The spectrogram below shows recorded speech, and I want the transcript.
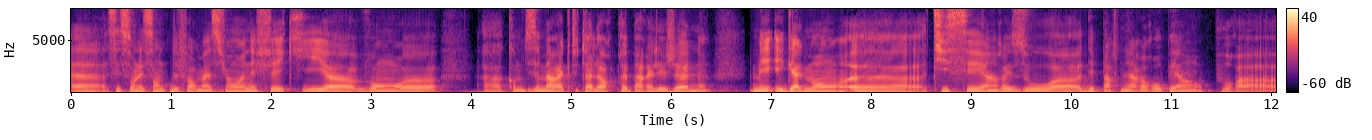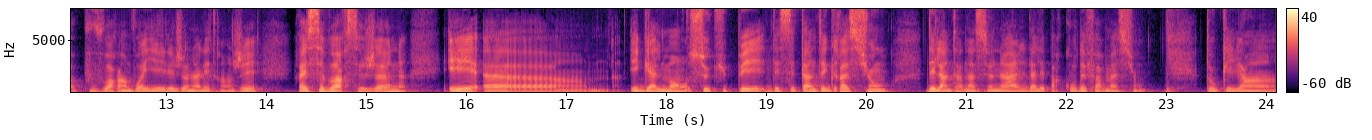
ce sont les centres de formation, en effet, qui vont comme disait Marek tout à l'heure, préparer les jeunes, mais également euh, tisser un réseau euh, des partenaires européens pour euh, pouvoir envoyer les jeunes à l'étranger, recevoir ces jeunes et également s'occuper de cette intégration de l'international dans les parcours de formation. Donc il y a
